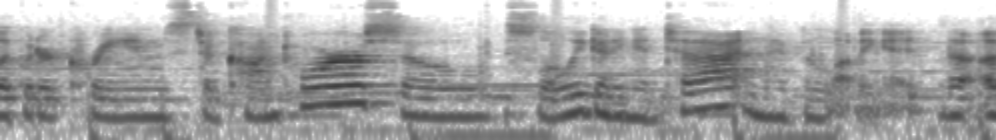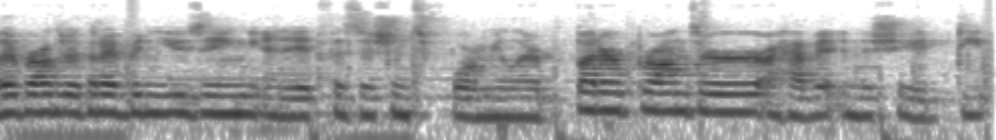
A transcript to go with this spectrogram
liquid or creams to contour, so slowly getting into that and I've been loving it. The other bronzer that I've been using and it Physicians Formula Butter Bronzer. I have it in the shade Deep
